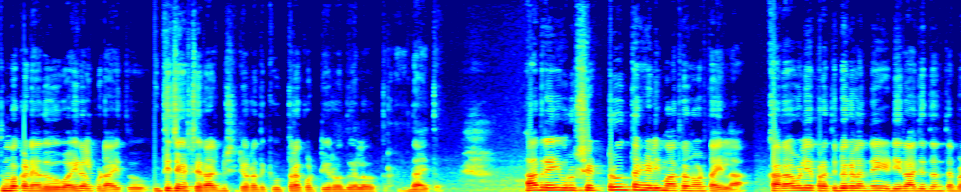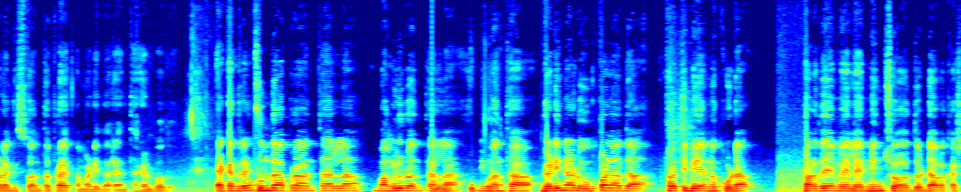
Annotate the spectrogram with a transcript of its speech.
ತುಂಬ ಕಡೆ ಅದು ವೈರಲ್ ಕೂಡ ಆಯಿತು. ಇತ್ತೀಚೆಗಷ್ಟೇ ರಾಜ್ಬಿ ಶೆಟ್ಟಿ ಅವರು ಅದಕ್ಕೆ ಉತ್ತರ ಕೊಟ್ಟಿರೋದು ಎಲ್ಲ ಉತ್ತರ ಇದಾಯಿತು. ಆದರೆ ಇವರು ಶೆಟ್ರು ಅಂತ ಹೇಳಿ ಮಾತ್ರ ನೋಡ್ತಾ ಇಲ್ಲ. ಕರಾವಳಿಯ ಪ್ರತಿಭೆಗಳನ್ನೇ ಇಡೀ ರಾಜ್ಯದಂತ ಬೆಳಗಿಸುವಂತ ಪ್ರಯತ್ನ ಮಾಡಿದ್ದಾರೆ ಅಂತ ಹೇಳ್ಬೋದು. ಯಾಕಂದ್ರೆ ಕುಂದಾಪುರ ಅಂತ ಅಲ್ಲ ಮಂಗಳೂರು ಅಂತ ಅಲ್ಲ ನಿಮ್ಮಂತ ಗಡಿನಾಡು ಉಪ್ಪಳದ ಪ್ರತಿಭೆಯನ್ನು ಕೂಡ ಪರದೆಯ ಮೇಲೆ ಮಿಂಚುವ ದೊಡ್ಡ ಅವಕಾಶ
